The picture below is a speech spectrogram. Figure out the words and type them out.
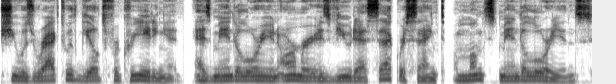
she was racked with guilt for creating it, as Mandalorian armor is viewed as sacrosanct amongst Mandalorians.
